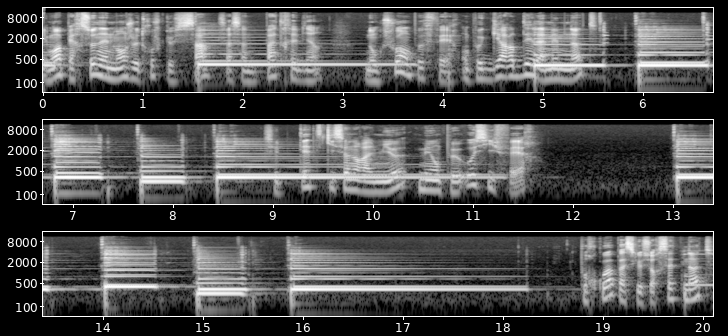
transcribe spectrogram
Et moi, personnellement, je trouve que ça, ça sonne pas très bien. Donc soit on peut faire, on peut garder la même note. Sonnera le mieux, mais on peut aussi faire. Pourquoi? Parce que sur cette note,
